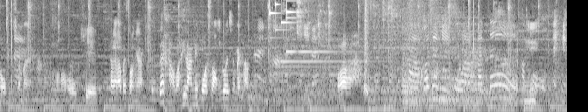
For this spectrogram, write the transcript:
นมใช่ไหม อ๋อโอเคถ้างั้นเอาเป็นสองอย่างได้ข่าวว่าที่ร้านมีครัวซองด้วยใช่ไหมครับใช่ค่ะนี่นะอ๋ออืมค่ะก็จะมีตัว butter ผักโขมมไข่เค็ม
